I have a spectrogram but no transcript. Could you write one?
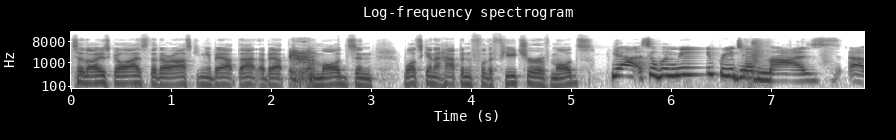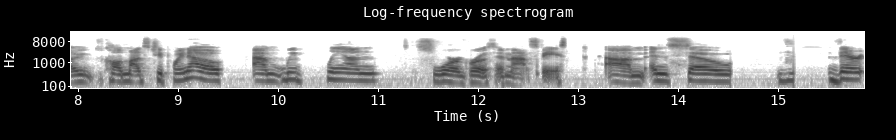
to those guys that are asking about that about the, the mods and what's going to happen for the future of mods? Yeah, so when we redid mods uh, called mods 2.0, um, we planned for growth in that space. Um, and so there,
